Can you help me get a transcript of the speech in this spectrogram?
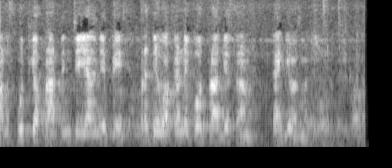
మనస్ఫూర్తిగా ప్రార్థన చేయాలని చెప్పి ప్రతి ఒక్కరిని కోరి ప్రార్థిస్తున్నాను. థ్యాంక్ యూ వెరీ మచ్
